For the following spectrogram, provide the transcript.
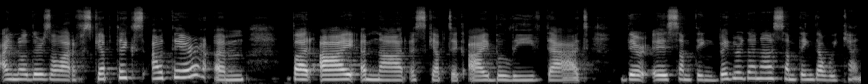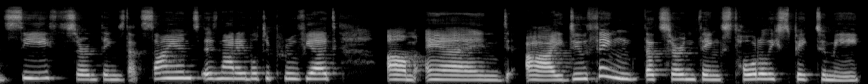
I know there's a lot of skeptics out there, um, but I am not a skeptic. I believe that there is something bigger than us, something that we can't see, certain things that science is not able to prove yet. Um, and I do think that certain things totally speak to me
